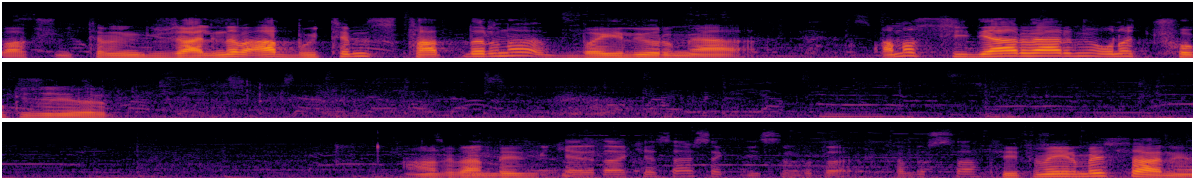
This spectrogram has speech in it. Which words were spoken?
Bak şu itemin güzelliğine bak. Abi bu itemin statlarına bayılıyorum ya. Ama CDR vermiyor ona çok üzülüyorum. Abi ben bir, bir base... kere daha kesersek Lee'sin burada kalırsa TP'me 25 saniye.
